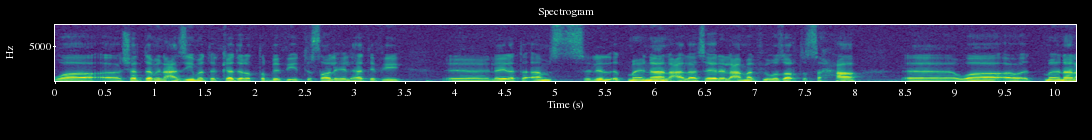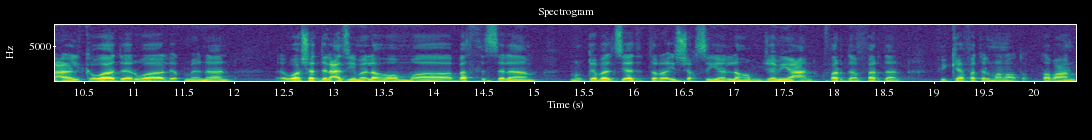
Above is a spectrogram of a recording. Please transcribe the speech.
وشد من عزيمة الكادر الطبي في اتصاله الهاتفي آه، ليلة أمس للإطمئنان على سير العمل في وزارة الصحة آه، واطمئنان على الكوادر والاطمئنان وشد العزيمة لهم وبث السلام من قبل سيادة الرئيس شخصيا لهم جميعا فردا فردا في كافة المناطق. طبعا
